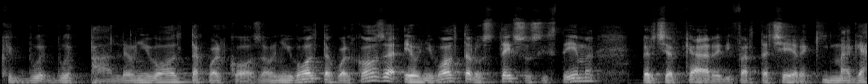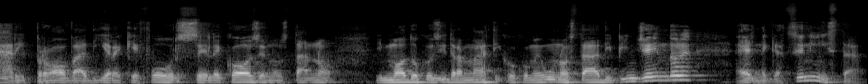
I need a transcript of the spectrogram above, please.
che due, due palle, ogni volta qualcosa, ogni volta qualcosa e ogni volta lo stesso sistema per cercare di far tacere chi magari prova a dire che forse le cose non stanno in modo così drammatico come uno sta dipingendole, è il negazionista.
